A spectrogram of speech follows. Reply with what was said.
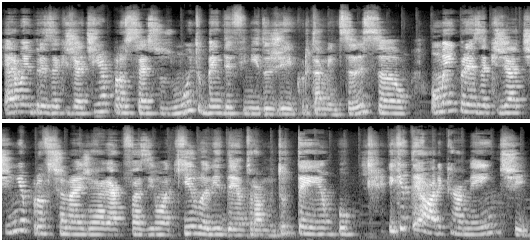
era uma empresa que já tinha processos muito bem definidos de recrutamento e seleção, uma empresa que já tinha profissionais de RH que faziam aquilo ali dentro há muito tempo e que teoricamente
